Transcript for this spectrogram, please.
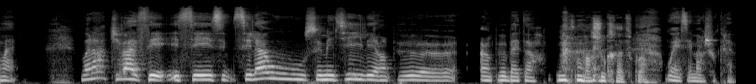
Ouais. Voilà, tu vois, c'est là où ce métier il est un peu euh, un peu bâtard. Marche ou crève quoi. ouais, c'est marche ou crève.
